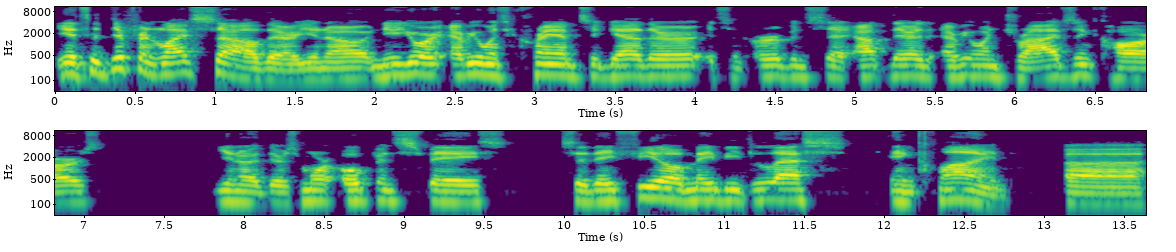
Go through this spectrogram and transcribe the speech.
it's a different lifestyle there. You know, New York, everyone's crammed together. It's an urban set out there. Everyone drives in cars. You know, there's more open space, so they feel maybe less inclined uh,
